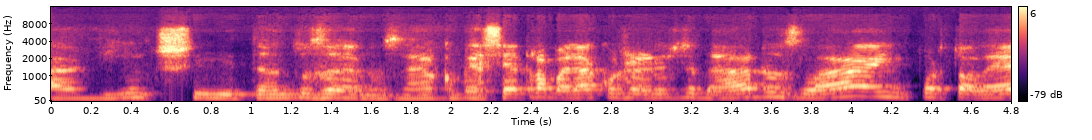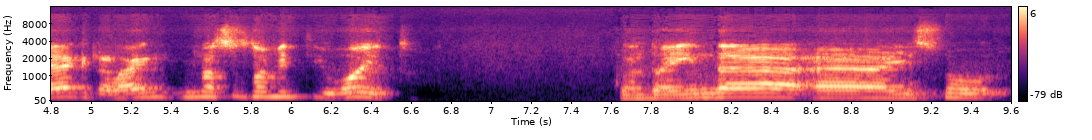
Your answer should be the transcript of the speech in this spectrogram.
há 20 e tantos anos. Né? Eu comecei a trabalhar com jornalismo de dados lá em Porto Alegre, lá em 1998, quando ainda uh, isso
